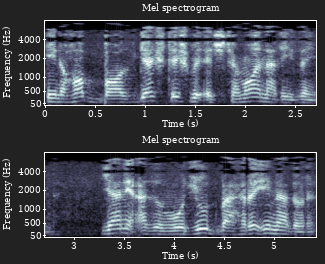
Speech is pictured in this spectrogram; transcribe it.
اینها بازگشتش به اجتماع نقیزین یعنی از وجود بهره ای نداره.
